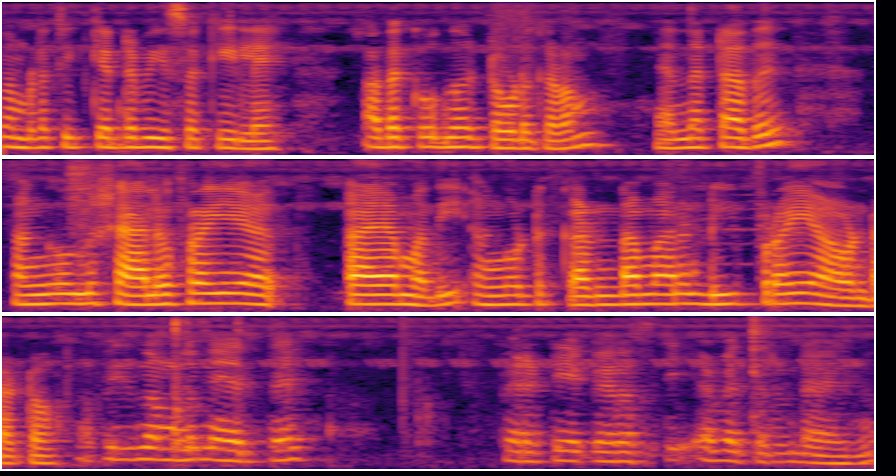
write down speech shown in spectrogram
നമ്മുടെ ചിക്കന്റെ പീസൊക്കെ ഇല്ലേ? അതൊക്കെ ഒന്ന് ഇട്ട് കൊടുക്കണം. എന്നിട്ട് അത് അങ്ങ് ഒന്ന് ഷാലോ ഫ്രൈ ആയാൽ മതി. അങ്ങോട്ട് കണ്ടമാനം ഡീപ്പ് ഫ്രൈ ആവണ്ട കേട്ടോ അപ്പോൾ ഇത് നമ്മൾ നേരത്തെ പുരട്ടിയൊക്കെ റെസ്റ്റ് ചെയ്യാൻ വെച്ചിട്ടുണ്ടായിരുന്നു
